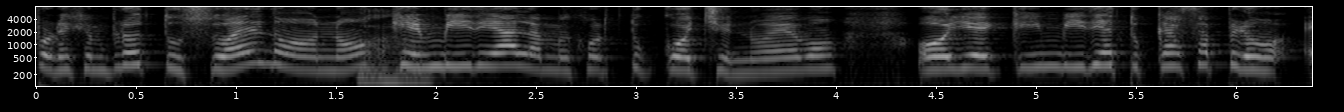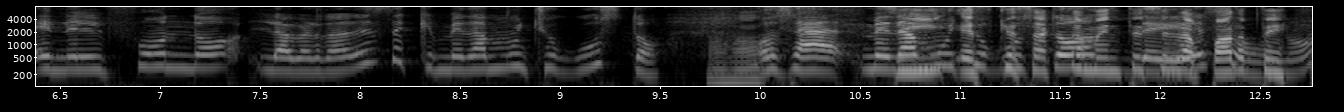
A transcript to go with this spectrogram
por ejemplo, tu sueldo, ¿no? Ajá. Qué envidia a lo mejor tu coche nuevo, oye, qué envidia tu casa, pero en el fondo, la verdad es de que me da mucho gusto, Ajá. o sea, me da Sí, mucho es que gusto exactamente esa es la eso, parte. ¿no?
